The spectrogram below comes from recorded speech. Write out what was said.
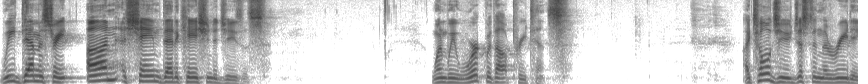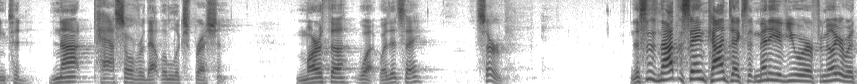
We demonstrate unashamed dedication to Jesus when we work without pretense. I told you just in the reading to not pass over that little expression. Martha, what? What did it say? Served. This is not the same context that many of you are familiar with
